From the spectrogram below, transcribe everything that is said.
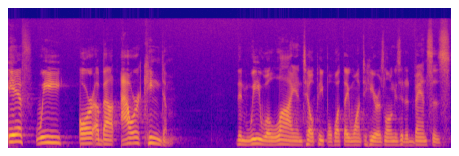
If we are about our kingdom, then we will lie and tell people what they want to hear as long as it advances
